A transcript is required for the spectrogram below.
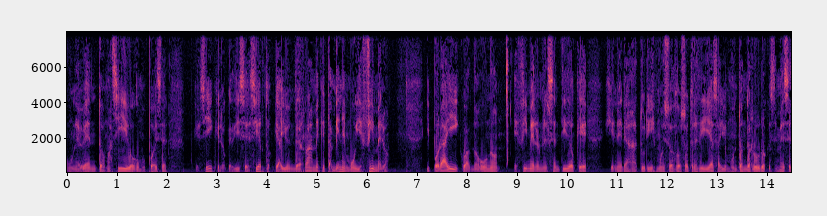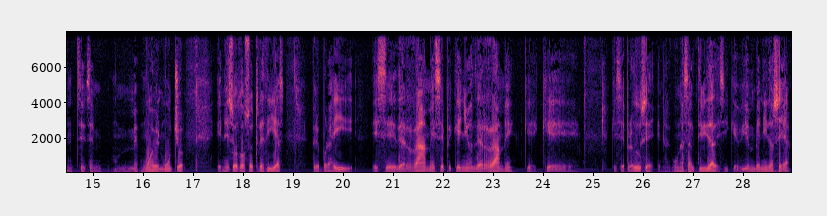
un evento masivo, como puede ser, que sí, que lo que dice es cierto, que hay un derrame que también es muy efímero. Y por ahí, cuando uno, efímero en el sentido que genera turismo esos dos o tres días, hay un montón de rubros que se, mecen, se, mueven mucho en esos dos o tres días, pero por ahí ese derrame, ese pequeño derrame que, que, se produce en algunas actividades y que bienvenido sea,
